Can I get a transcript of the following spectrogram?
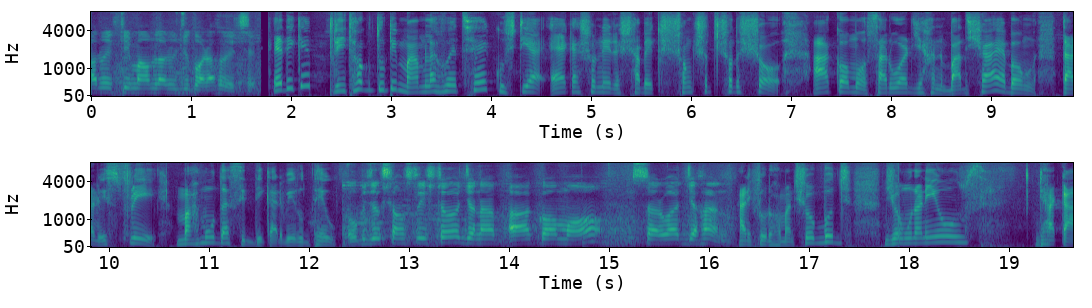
আরও একটি মামলা রুজু করা হয়েছে। এদিকে পৃথক দুটি মামলা হয়েছে কুষ্টিয়া এক আসনের সাবেক সংসদ সদস্য আকম সারোয়ার জাহান বাদশাহ এবং তার স্ত্রী মাহমুদা সিদ্দিকার বিরুদ্ধেও। অভিযোগ সংশ্লিষ্ট জনাব আকম কম সরওয়াজ জাহান আরিফুর রহমান সবুজ যমুনা নিউজ ঢাকা।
